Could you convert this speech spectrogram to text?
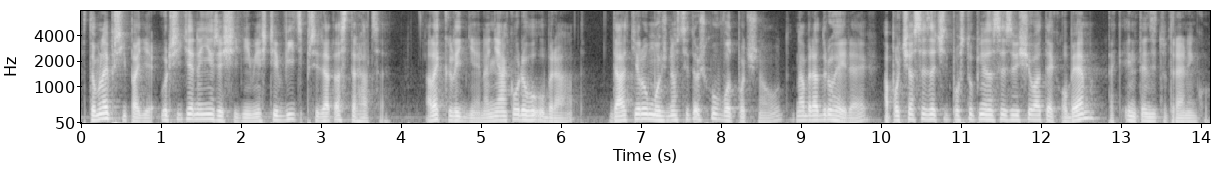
V tomhle případě určitě není řešením ještě víc přidat a strhat se, ale klidně na nějakou dobu ubrat dát tělu možnost si trošku odpočnout, nabrat druhý dech a po čase začít postupně zase zvyšovat jak objem, tak intenzitu tréninku.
